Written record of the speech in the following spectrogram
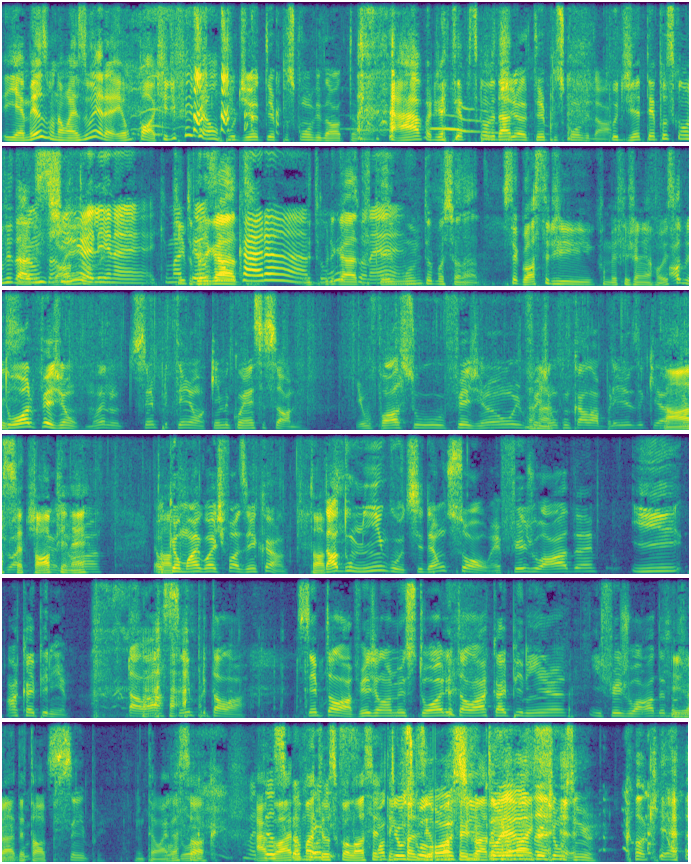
E é mesmo? Não é zoeira. É um pote de feijão. Podia ter pros convidados também. ah, podia ter pros convidados. Podia ter pros convidados. Podia ter pros convidados. Prontinho ali, né? É que o Matheus é um obrigado. cara Muito adulto, obrigado, né? fiquei muito emocionado. Você gosta de comer feijão e arroz, Fabrício? Adoro feijão. Mano, sempre tem, ó. Quem me conhece sabe. Eu faço feijão e feijão com calabresa, que é a Nossa, é top, né? É Top. o que eu mais gosto de fazer, cara. Top. Dá domingo, se der um sol, é feijoada e a caipirinha. Tá lá, sempre tá lá. Sempre tá lá. Veja lá meu story, tá lá caipirinha e feijoada. Feijoada é domingo, top. Sempre. Então, olha Adoro. só. Matheus Agora o Matheus. Colossi ele tem que fazer uma Colossi feijoada tem pra um nós. feijãozinho. Qual que é?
